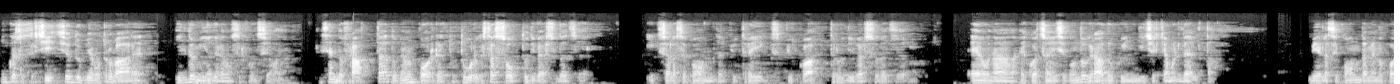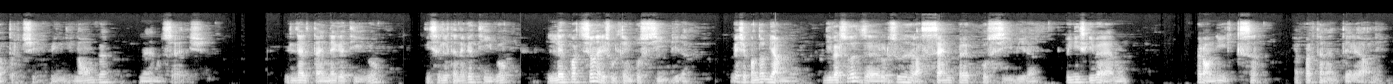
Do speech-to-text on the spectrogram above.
In questo esercizio dobbiamo trovare il dominio della nostra funzione. Essendo fratta dobbiamo porre tutto quello che sta sotto diverso da 0. x alla seconda più 3x più 4 diverso da 0. È una equazione di secondo grado, quindi cerchiamo il delta. b alla seconda meno 4c, quindi 9 meno 16. Il delta è negativo, quindi se il delta è negativo l'equazione risulta impossibile. Invece quando abbiamo diverso da 0 risulterà sempre possibile. Quindi scriveremo per ogni x appartenente ai reali.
